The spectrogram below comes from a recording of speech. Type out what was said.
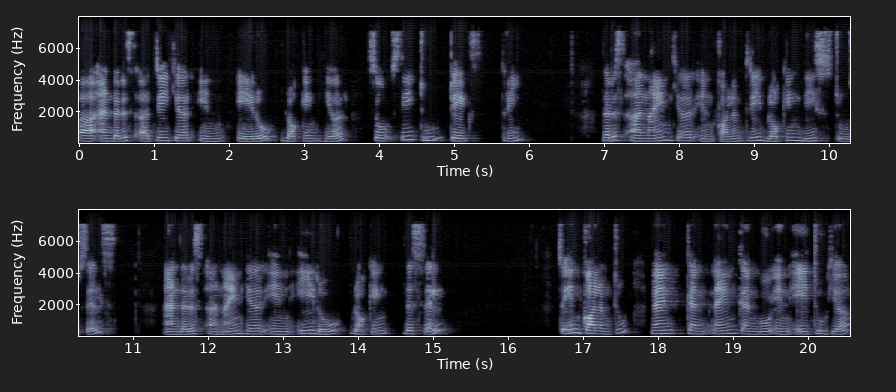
uh, and there is a 3 here in A row blocking here. So C2 takes 3. There is a 9 here in column 3 blocking these two cells. And there is a 9 here in E row blocking this cell. So in column 2 9 can 9 can go in A2 here.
